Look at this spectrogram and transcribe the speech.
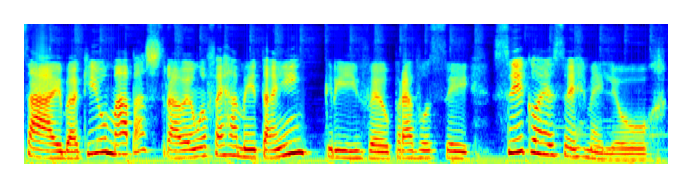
Saiba que o mapa astral é uma ferramenta incrível para você se conhecer melhor,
